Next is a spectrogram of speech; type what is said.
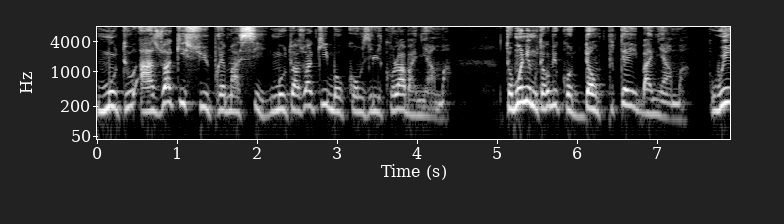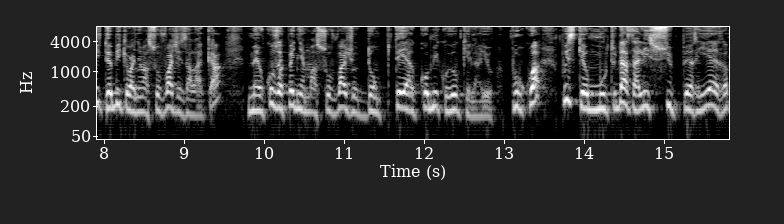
mutu azwaki suprématie mutu azwaki bokonzi likolo ya banyama. Tomoni mutu akoki kodompte banyama oui toyebi ke banyama sauvage ezalaka mais okozwa mpe nyama sauvage odompte akomi koyokela yo. Pourquoi? Puisque mutu nde azali supérieur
